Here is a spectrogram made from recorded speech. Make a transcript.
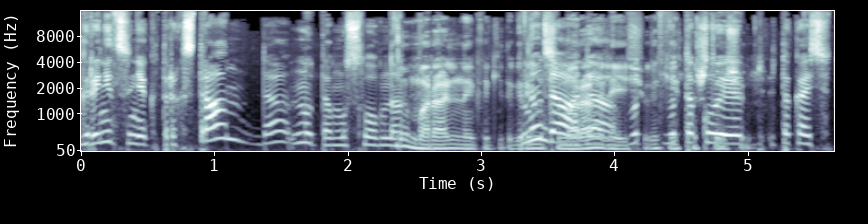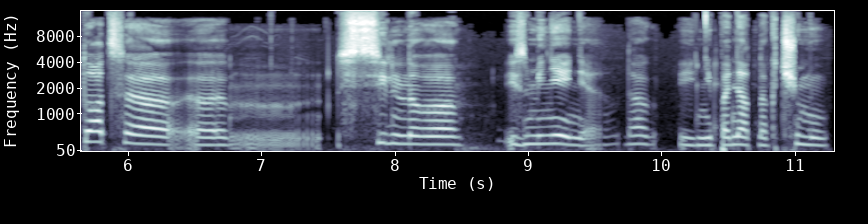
границы некоторых стран, да, ну там условно. Ну, моральные какие-то Ну границы, да, морали, да. еще Вот, вот каких-то такое, штучек. такая ситуация эм, сильного изменения, да, и непонятно к чему.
